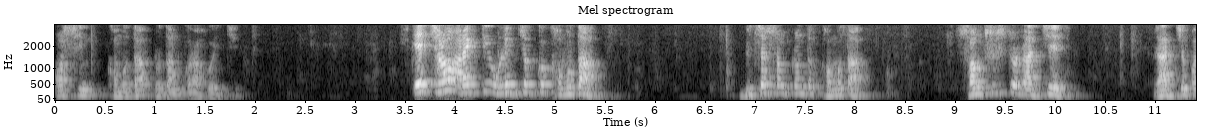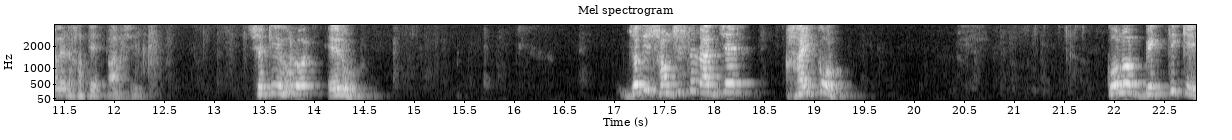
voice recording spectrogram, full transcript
অসীম ক্ষমতা প্রদান করা হয়েছে। এছাড়াও আরেকটি উল্লেখযোগ্য ক্ষমতা, বিচার সংক্রান্ত ক্ষমতা সংশ্লিষ্ট রাজ্যের রাজ্যপালের হাতে আছে। সেটি হলো এরূপ। যদি সংশ্লিষ্ট রাজ্যের হাইকোর্ট কোনো ব্যক্তিকে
